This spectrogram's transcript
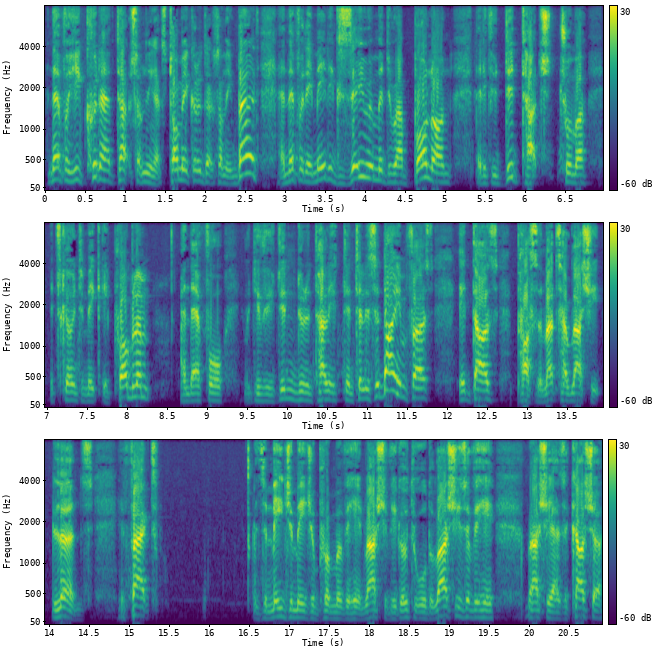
And therefore he could have touched something that's Tommy, could have touched something bad, and therefore they made Xera Midrabon on that if you did touch truma, it's going to make a problem, and therefore, if you didn't do a daim first, it does pass them. That's how Rashi learns. In fact, there's a major, major problem over here in Rashi. If you go through all the Rashis over here, Rashi has a kasha.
